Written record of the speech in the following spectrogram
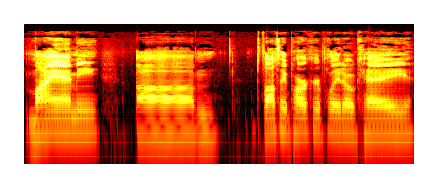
Miami, um, DeVante Parker played okay.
